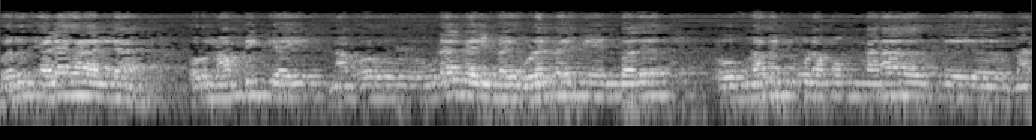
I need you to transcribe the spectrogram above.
வெறும் கலைகள் அல்ல. ஒரு நம்பிக்கை ஒரு உடல் வலிமை. உடல் வலிமை என்பது உணவின் மூலமும் மன மன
